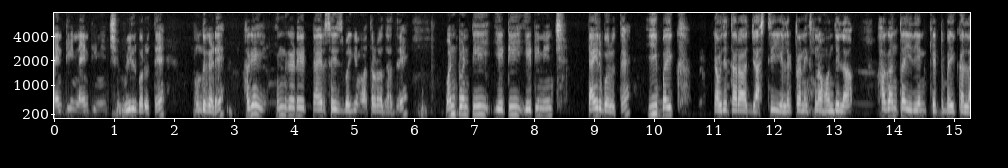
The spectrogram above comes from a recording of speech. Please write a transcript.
ninety nineteen inch wheel ಬರುತ್ತೆ ಮುಂದ್ಗಡೆ. ಹಾಗೆ ಹಿಂದ್ಗಡೆ ಟೈರ್ ಸೈಜ್ ಬಗ್ಗೆ ಮಾತಾಡೋದಾದ್ರೆ one twenty eighty eighteen inch tyre ಬರುತ್ತೆ. ಈ ಬೈಕ್ ಯಾವುದೇ ತರ ಜಾಸ್ತಿ ಎಲೆಕ್ಟ್ರಾನಿಕ್ಸ್ನ ಹೊಂದಿಲ್ಲ. ಹಾಗಂತ ಇದೇನ್ ಕೆಟ್ಟ ಬೈಕ್ ಅಲ್ಲ.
